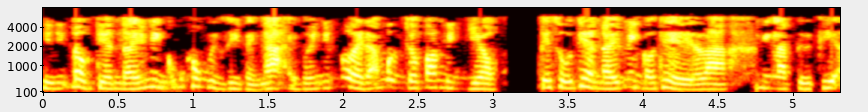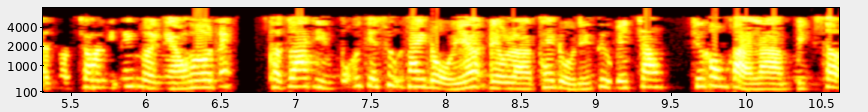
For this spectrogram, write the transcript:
Thì những đồng tiền đấy mình cũng không việc gì phải ngại với những người đã mừng cho con mình nhiều. Cái số tiền đấy mình có thể là mình làm từ thiện hoặc cho những cái người nghèo hơn ấy thật ra thì mỗi cái sự thay đổi á, đều là thay đổi đến từ bên trong chứ không phải là mình sợ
